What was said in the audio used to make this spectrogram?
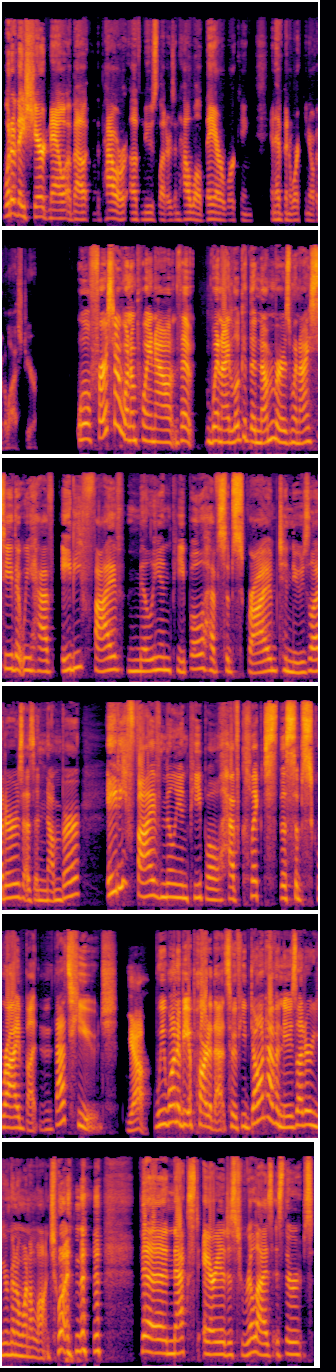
what have they shared now about the power of newsletters and how well they are working and have been working over the last year? Well, first, I want to point out that when I look at the numbers, when I see that we have 85 million people have subscribed to newsletters as a number, 85 million people have clicked the subscribe button. That's huge. Yeah. We want to be a part of that. So if you don't have a newsletter, you're going to want to launch one. the next area just to realize is there's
